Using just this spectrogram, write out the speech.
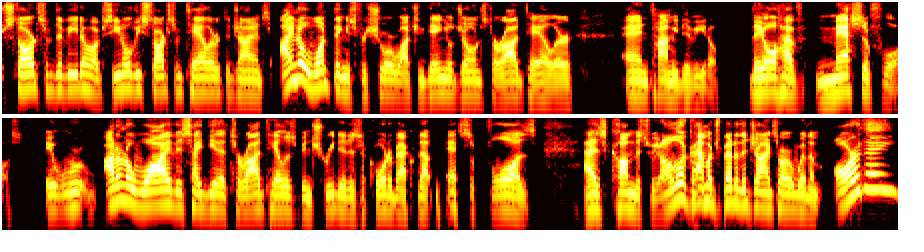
starts from DeVito. I've seen all these starts from Taylor at the Giants. I know one thing is for sure watching Daniel Jones, Tyrod Taylor, and Tommy DeVito. They all have massive flaws. It, I don't know why this idea that Tyrod Taylor's been treated as a quarterback without massive flaws has come this week. Oh, look how much better the Giants are with him. Are they?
